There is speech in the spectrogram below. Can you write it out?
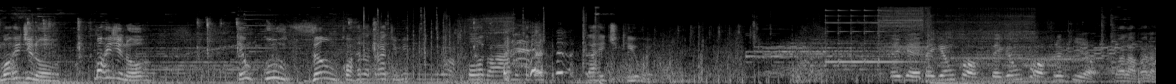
Morri de novo. Morri de novo. Tem um cuzão correndo atrás de mim com uma porra da arma dá, dá hit kill, velho. Peguei, peguei um cofre, peguei um cofre aqui, ó. Vai lá, vai lá.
